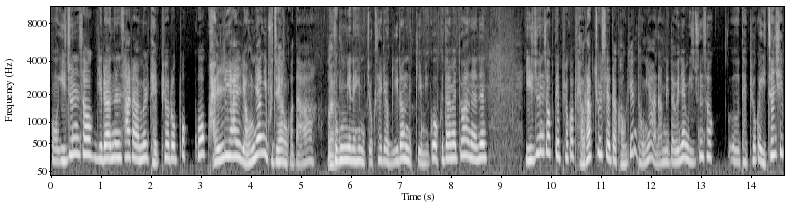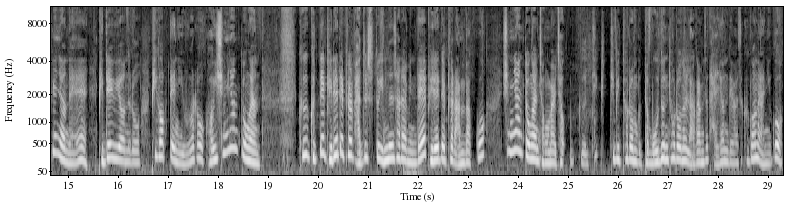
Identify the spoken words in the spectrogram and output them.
어, 이준석이라는 사람을 대표로 뽑고 관리할 역량이 부재한 거다. 네. 국민의힘 쪽 세력이 이런 느낌이고 그다음에 또 하나는 이준석 대표가 벼락 출세다 거기엔 동의 안 합니다. 왜냐하면 이준석 그 대표가 2012년에 비대위원으로 픽업된 이후로 거의 10년 동안 그 그때 비례대표를 받을 수도 있는 사람인데 비례대표를 안 받고 10년 동안 정말 저 그 TV 토론부터 모든 토론을 나가면서 단련되어 와서 그건 아니고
